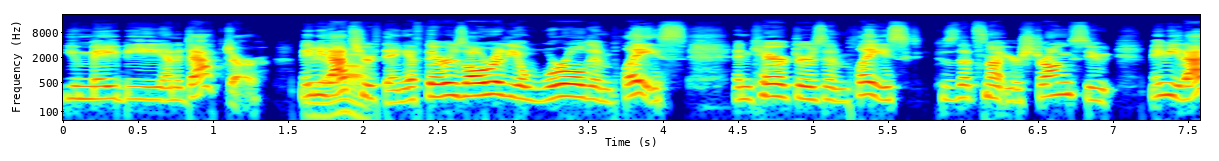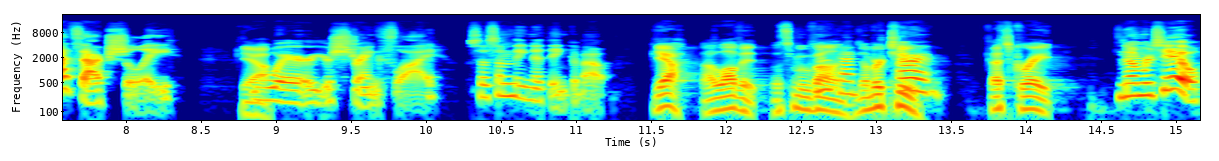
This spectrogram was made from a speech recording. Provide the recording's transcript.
you may be an adapter maybe that's your thing if there is already a world in place and characters in place because that's not your strong suit maybe that's actually Yeah. where your strengths lie so something to think about yeah, I love it. Let's move Okay. on. Number two. Right. That's great. number two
